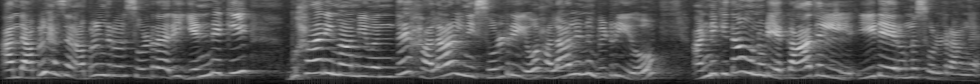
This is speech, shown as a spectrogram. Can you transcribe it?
அந்த அபுல் ஹசன் அபுல்ங்கிறவர் சொல்கிறாரு என்னைக்கு புகாரி மாமி வந்து ஹலால் நீ சொல்றியோ ஹலாலுன்னு விடுறியோ அன்னைக்கு தான் உன்னுடைய காதல் ஈடேறும்னு சொல்கிறாங்க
